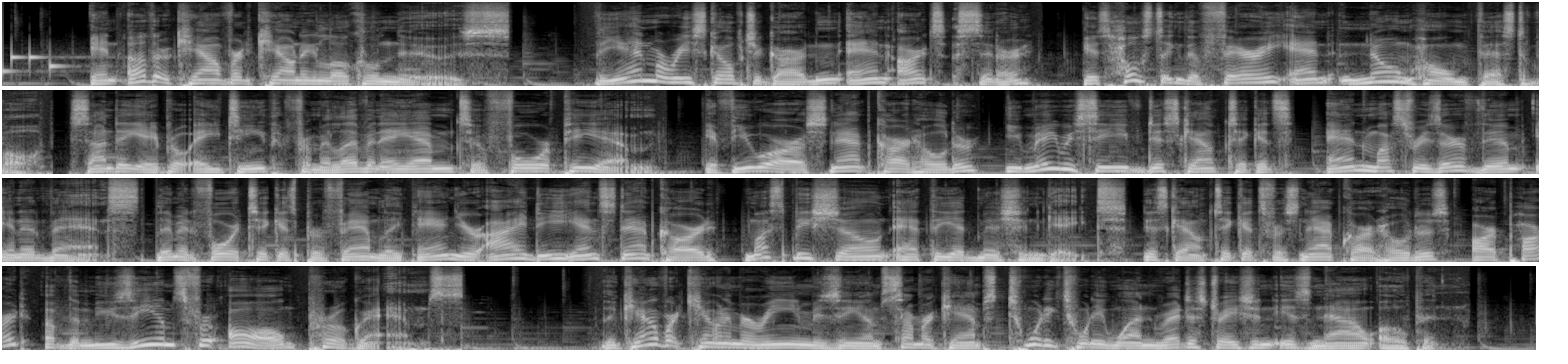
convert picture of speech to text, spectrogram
In other Calvert County local news, the Annmarie Sculpture Garden and Arts Center is hosting the Fairy and Gnome Home Festival Sunday, April 18th from 11 a.m. to 4 p.m. If you are a SNAP card holder, you may receive discount tickets and must reserve them in advance. Limit four tickets per family, and your ID and SNAP card must be shown at the admission gate. Discount tickets for SNAP card holders are part of the Museums for All programs. The Calvert County Marine Museum Summer Camps 2021 registration is now open.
